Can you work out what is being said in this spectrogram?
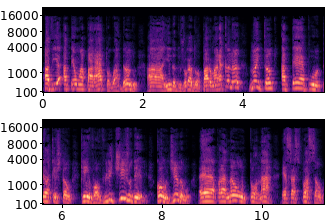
Havia até um aparato aguardando a ida do jogador para o Maracanã. No entanto, até por, pela questão que envolve o litígio dele com o Dínamo, é, para não tornar essa situação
